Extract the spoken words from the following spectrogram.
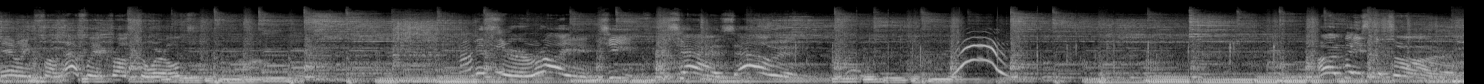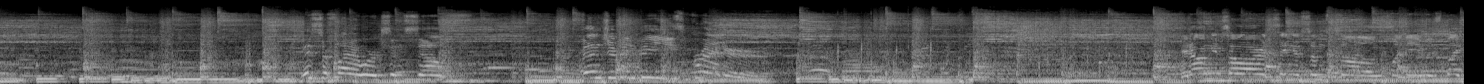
Hailing from halfway across the world, Mr. Ryan G. Chaz Allen. on bass guitar. Mr. Fireworks himself, Benjamin B's Brenner. And on guitar, singing some songs, my name is Mike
